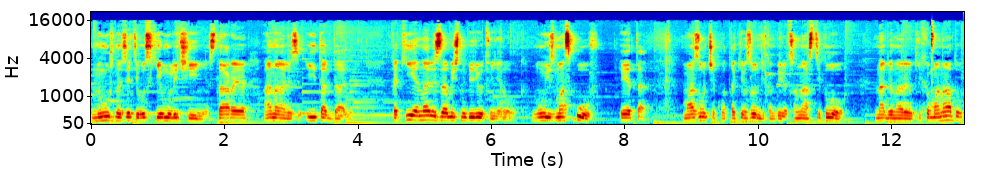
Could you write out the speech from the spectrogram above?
нужно взять его схему лечения, старые анализы и так далее. Какие анализы обычно берет венеролог? Ну, из мазков это мазочек вот таким зонтиком берется на стекло, на гонорею трихомонаду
